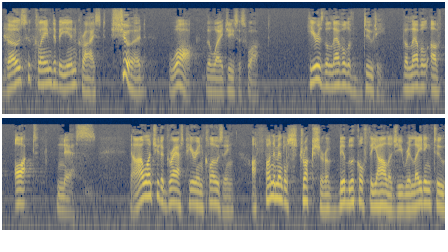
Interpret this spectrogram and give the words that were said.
those who claim to be in Christ should walk the way Jesus walked. Here is the level of duty, the level of oughtness. Now, I want you to grasp here in closing a fundamental structure of biblical theology relating to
